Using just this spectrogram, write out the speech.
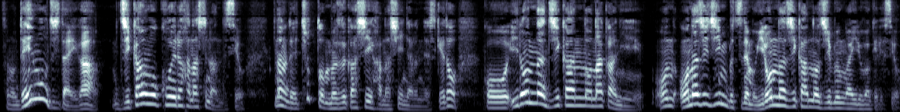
その電王自体が時間を超える話なんですよ。なので、ちょっと難しい話になるんですけど、こう、いろんな時間の中に、同じ人物でもいろんな時間の自分がいるわけですよ。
